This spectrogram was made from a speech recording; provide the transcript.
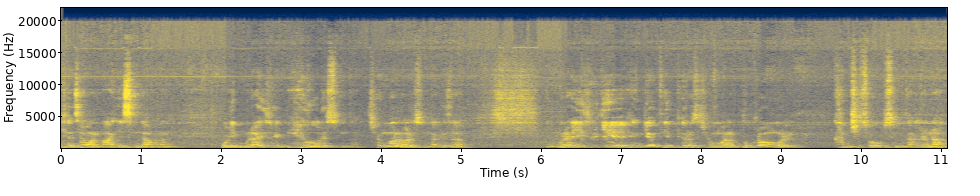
현 상황을 많이 했습니다만 우리 문화예술이 매우 어렵습니다. 정말 어렵습니다. 그래서 이 문화예술계 행정 대표로서 정말 부끄러움을 감출 수 없습니다. 그러나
